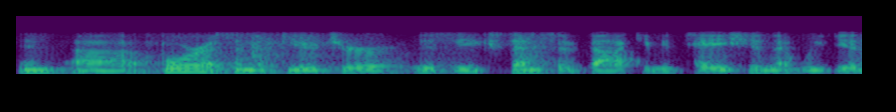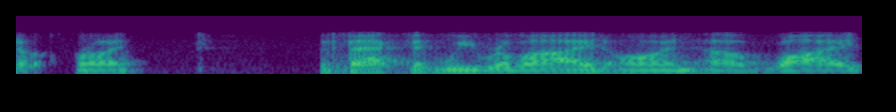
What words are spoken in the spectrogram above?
in, uh, for us in the future is the extensive documentation that we did up front. The fact that we relied on a wide,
